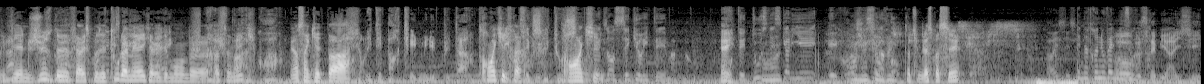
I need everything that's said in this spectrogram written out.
Ils viennent juste de faire exploser tout l'Amérique avec des bombes euh, atomiques. Mais on s'inquiète pas. Si on était parti une minute plus tard, Tranquille, frère. Tranquille. êtes en sécurité maintenant. Hey. Toi, tu me laisses passer. C'est notre nouvelle Oh, maison. vous serez bien ici.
